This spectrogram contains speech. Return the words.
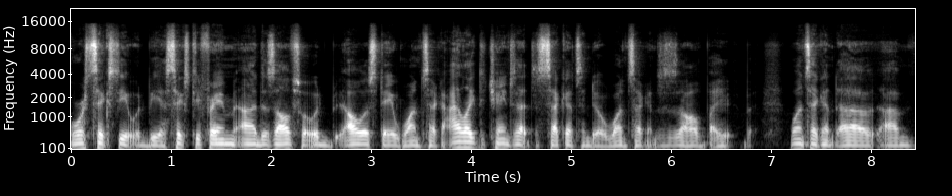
or 60, it would be a 60 frame uh, dissolve, so it would always stay one second. I like to change that to seconds and do a one second dissolve by one second uh, um,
